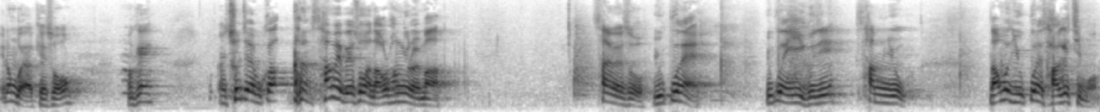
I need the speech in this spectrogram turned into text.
이런 거야 계속. 오케이? 실제 해볼까? 3의 배수가 나올 확률 얼마? 3의 배수. 6분의. 6분의 2 그지? 3 6 나머지 6분의 4겠지 뭐.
